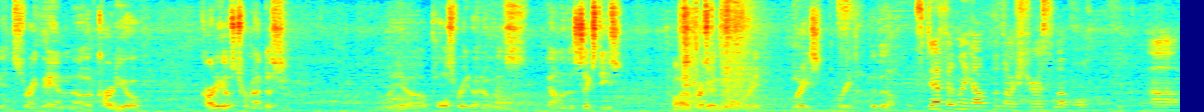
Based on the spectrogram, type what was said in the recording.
in strength and uh, cardio. Cardio is tremendous. My uh, pulse rate I know is down in the 60s. Oh, that's Resting good. pulse rate, great, great. Live it up. It's definitely helped with our stress level. Um,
